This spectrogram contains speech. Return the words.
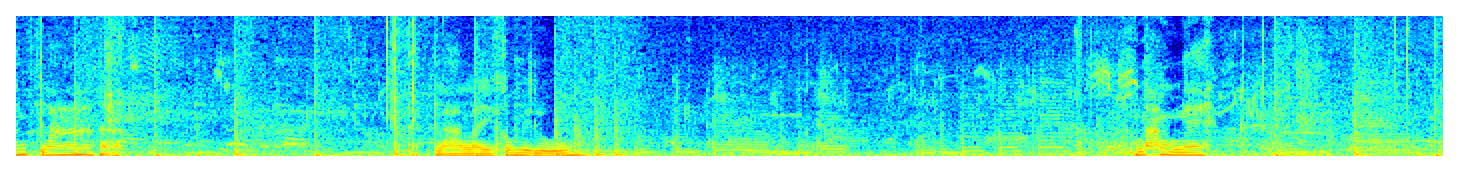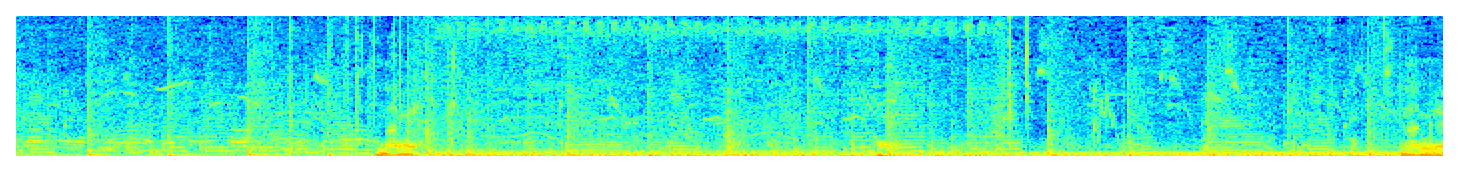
นั่นปลาแต่ปลาอะไรก็ไม่รู้ นั่นไง นั่นไงนั่นไง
